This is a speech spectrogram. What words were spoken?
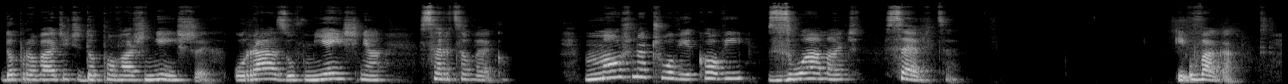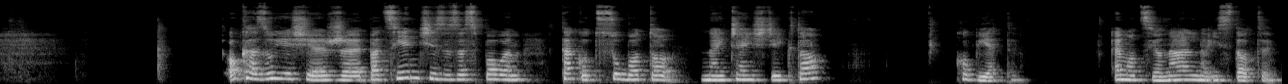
doprowadzić do poważniejszych urazów mięśnia sercowego. Można człowiekowi złamać serce. I uwaga, okazuje się, że pacjenci z zespołem Takotsubo to najczęściej kto? Kobiety. Emocjonalne istoty.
